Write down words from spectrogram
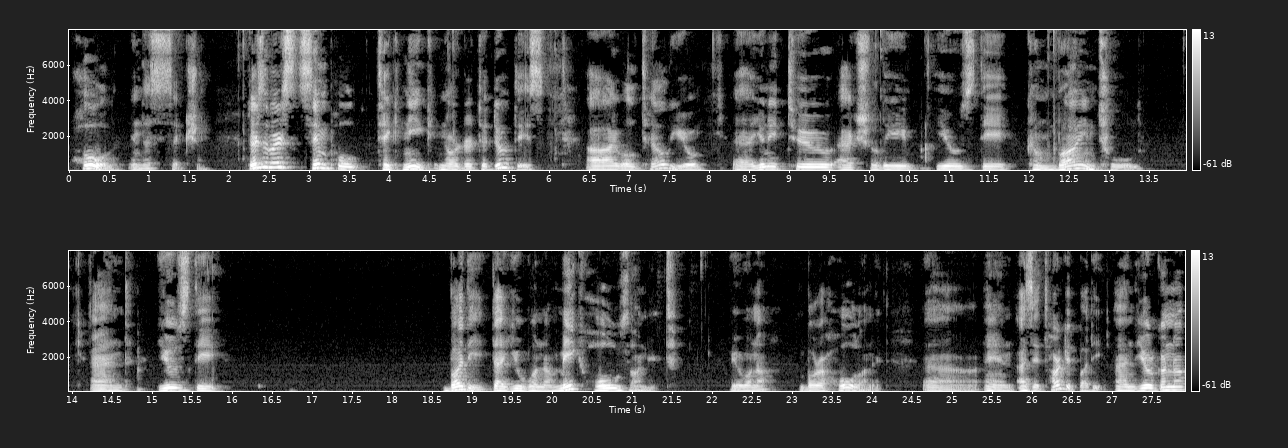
hole in this section. There's a very simple technique in order to do this. I will tell you uh, you need to actually use the combine tool and use the body that you want to make holes on it you want to bore a hole on it uh, and as a target body and you're gonna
